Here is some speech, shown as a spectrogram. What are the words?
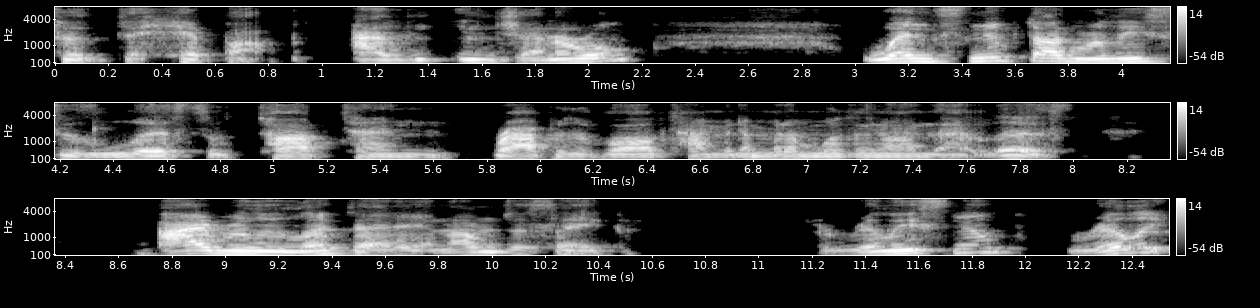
to, to hip hop and in general. When Snoop Dogg released his list of top ten rappers of all time, and Eminem wasn't on that list, I really looked at it and I'm just like, really, Snoop? Really?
